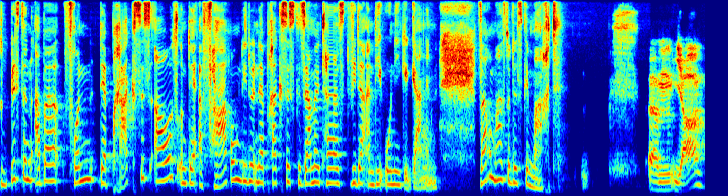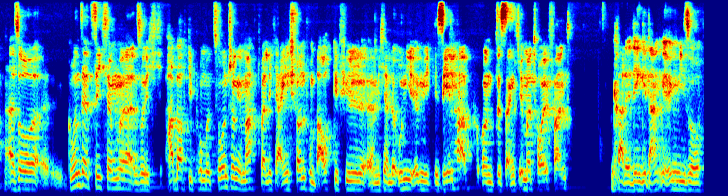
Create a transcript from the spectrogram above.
Du bist dann aber von der Praxis aus und der Erfahrung, die du in der Praxis gesammelt hast, wieder an die Uni gegangen. Warum hast du das gemacht? Ähm, ja, also äh, grundsätzlich sagen wir, also ich habe auch die Promotion schon gemacht, weil ich eigentlich schon vom Bauchgefühl äh, mich an der Uni irgendwie gesehen habe und das eigentlich immer toll fand. Gerade den Gedanken irgendwie so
